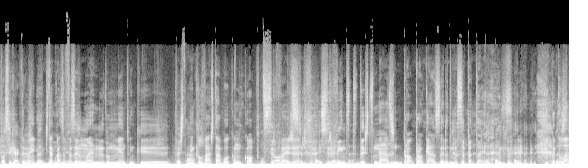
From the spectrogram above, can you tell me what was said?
Posso ficar com Também as está quase a fazer um ano do momento em que, em que levaste à boca um copo de Um copo de cerveja, cerveja. servindo-te das tenazes. Para, o- para o caso era de uma sapateira. conta, lá,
